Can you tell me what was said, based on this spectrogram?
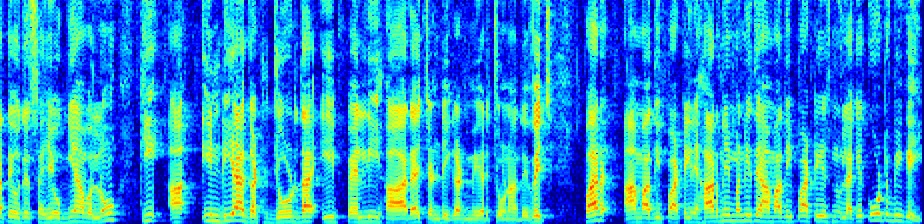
ਅਤੇ ਉਹਦੇ ਸਹਿਯੋਗੀਆਂ ਵੱਲੋਂ ਕਿ ਆ, ਇੰਡੀਆ ਗੱਠਜੋੜ ਦਾ ਇਹ ਪਹਿਲੀ ਹਾਰ ਹੈ ਚੰਡੀਗੜ੍ਹ ਮੇਅਰ ਚੋਣਾਂ ਦੇ ਵਿੱਚ। ਪਰ ਆਮ ਆਦਮੀ ਪਾਰਟੀ ਨੇ ਹਾਰ ਨਹੀਂ ਮੰਨੀ ਤੇ ਆਮ ਆਦਮੀ ਪਾਰਟੀ ਇਸ ਨੂੰ ਲੈ ਕੇ ਕੋਰਟ ਵੀ ਗਈ।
